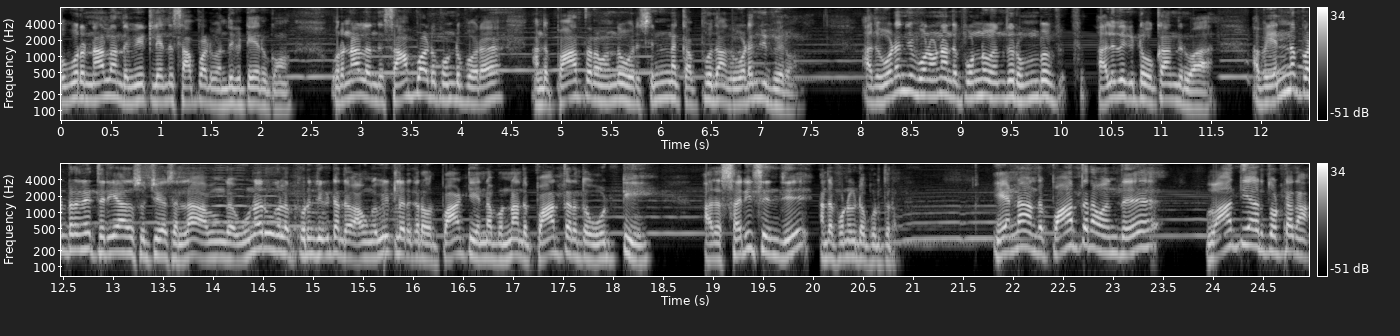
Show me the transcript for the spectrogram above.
ஒவ்வொரு நாளும் அந்த வீட்டிலேருந்து சாப்பாடு வந்துக்கிட்டே இருக்கும். ஒரு நாள் அந்த சாப்பாடு கொண்டு போகிற அந்த பாத்திரம் வந்து ஒரு சின்ன கப்பு தான் அது உடஞ்சி போயிடும் அது உடஞ்சி போனோன்னா அந்த பொண்ணு வந்து ரொம்ப அழுதுகிட்டு உட்காந்துருவா அப்போ என்ன பண்ணுறதுனே தெரியாத சுச்சுவேஷனில் அவங்க உணர்வுகளை புரிஞ்சுக்கிட்டு அந்த அவங்க வீட்டில் இருக்கிற ஒரு பாட்டி என்ன பண்ணால் அந்த பாத்திரத்தை ஒட்டி அதை சரி செஞ்சு அந்த பொண்ணுக்கிட்ட கொடுத்துரும். ஏன்னா அந்த பாத்திரம் வந்து வாத்தியார் தொட்டதான்.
